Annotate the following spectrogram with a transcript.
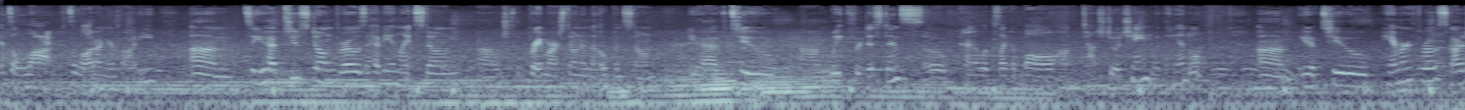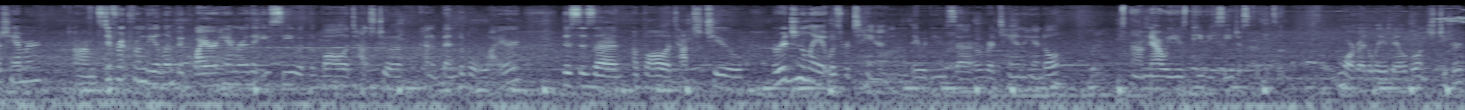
it's a lot. It's a lot on your body. Um, so you have two stone throws: a heavy and light stone, uh, which is the Braemar stone, and the open stone. You have two um, weight for distance, so it kind of looks like a ball attached to a chain with a handle. Um, you have two hammer throws, Scottish hammer, um, it's different from the Olympic wire hammer that you see with the ball attached to a kind of bendable wire. This is a, a ball attached to, originally it was rattan. They would use a, rattan handle. Um, now we use PVC just because it's more readily available and it's cheaper.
